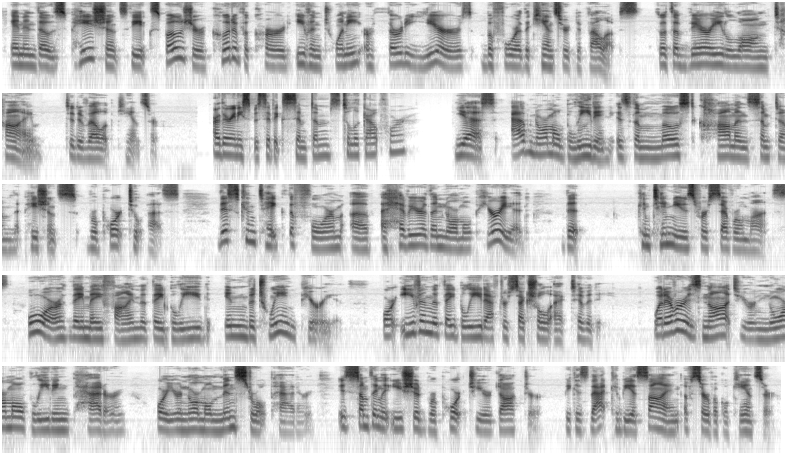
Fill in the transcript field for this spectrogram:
And in those patients, the exposure could have occurred even 20 or 30 years before the cancer develops. So it's a very long time to develop cancer. Are there any specific symptoms to look out for? Yes, abnormal bleeding is the most common symptom that patients report to us. This can take the form of a heavier than normal period that continues for several months. Or they may find that they bleed in between periods, or even that they bleed after sexual activity. Whatever is not your normal bleeding pattern or your normal menstrual pattern is something that you should report to your doctor because that could be a sign of cervical cancer.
